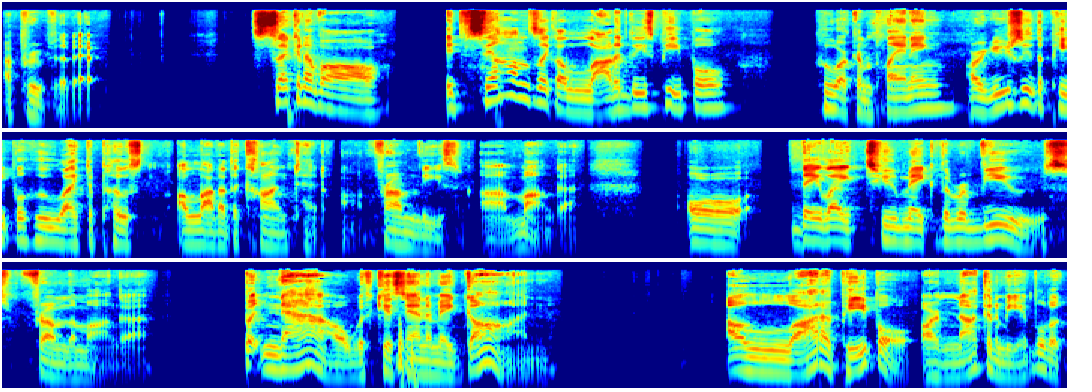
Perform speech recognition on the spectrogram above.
approves of it. Second of all, it sounds like a lot of these people who are complaining are usually the people who like to post a lot of the content from these uh, manga, or they like to make the reviews from the manga. But now with Kiss Anime gone, a lot of people are not going to be able to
